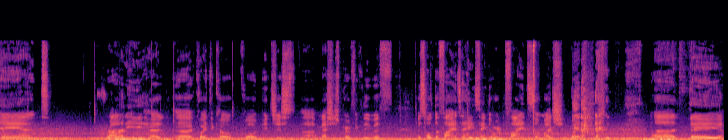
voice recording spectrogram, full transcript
And Ronnie had uh, quite the quote. Quote. It just uh, meshes perfectly with this whole defiance. I hate saying the word defiance so much, but uh, they.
